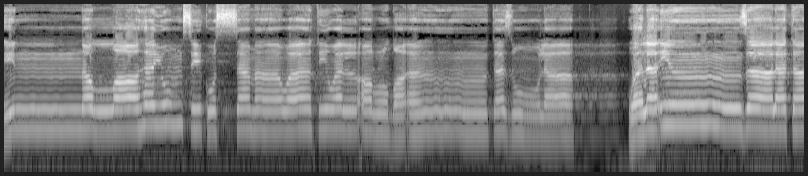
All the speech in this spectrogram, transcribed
ان الله يمسك السماوات والارض ان تزولا ولئن زالتا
